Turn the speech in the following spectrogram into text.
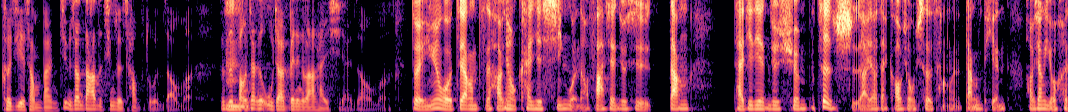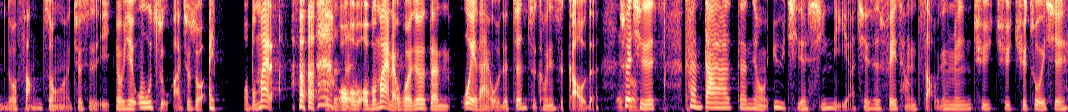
科技业上班，基本上大家的薪水差不多，你知道吗？可是房价跟物价被那个拉抬起来，你知道吗？对，因为我这样子好像我看一些新闻啊，发现就是当台积电就宣布证实啊要在高雄设厂的当天，好像有很多房仲啊，就是有一些屋主啊就说，哎。我不卖了，我我我不卖了，我就等未来我的增值空间是高的，所以其实看大家的那种预期的心理啊，其实是非常早在那边去去去做一些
